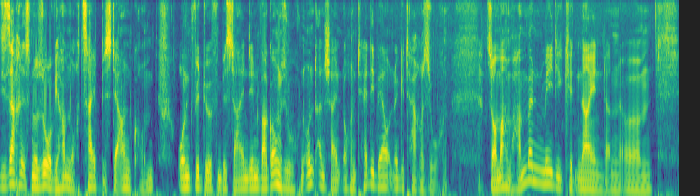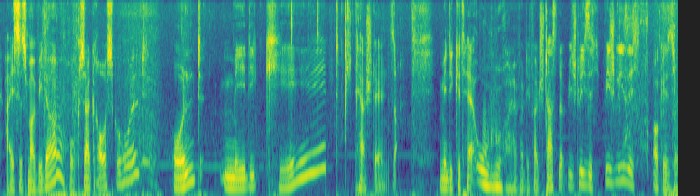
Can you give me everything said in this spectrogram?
die Sache ist nur so, wir haben noch Zeit, bis der ankommt und wir dürfen bis dahin den Waggon suchen und anscheinend noch einen Teddybär und eine Gitarre suchen. So, machen wir. Haben wir ein Medikit? Nein, dann ähm, heißt es mal wieder, Rucksack rausgeholt und Medikit herstellen. So, Medikit her... Uh, da war die falsche Taste. Wie schließe ich? Wie schließe ich? Okay, so.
